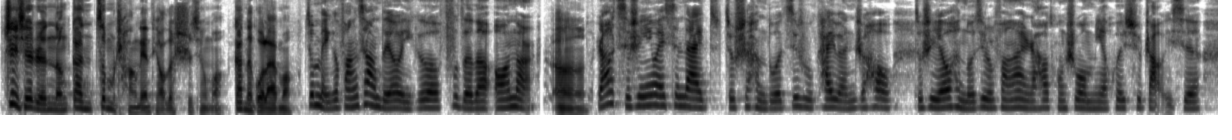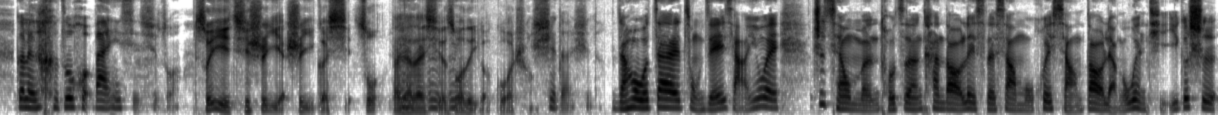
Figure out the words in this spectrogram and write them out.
这些人能干这么长链条的事情吗？干得过来吗？就每个方向得有一个负责的 owner。嗯。然后其实因为现在就是很多技术开源之后，就是也有很多技术方案，然后同时我们也会去找一些各类的合作伙伴一起去做。所以其实也是一个写作，大家在写作的一个过程。是的，是的。然后我再总结一下，因为之前我们投资人看到类似的项目，会想到两个问题，一个是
